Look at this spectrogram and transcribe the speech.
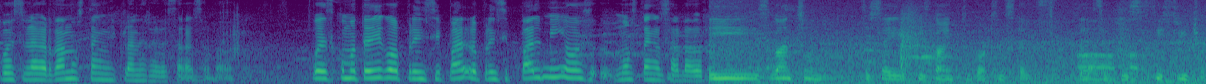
Pues la verdad no está en mis planes regresar a El Salvador. Pues como te digo, principal, lo principal mío no está en El Salvador. He's going to, to say he's going to go to the States. That's it. This is his future.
